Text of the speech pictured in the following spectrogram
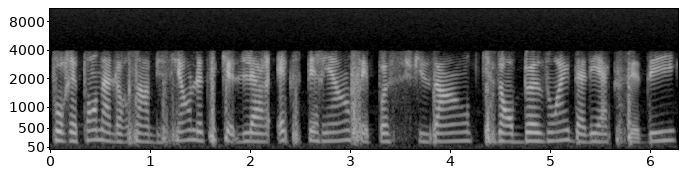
pour répondre à leurs ambitions, là, que leur expérience est pas suffisante, qu'ils ont besoin d'aller accéder,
